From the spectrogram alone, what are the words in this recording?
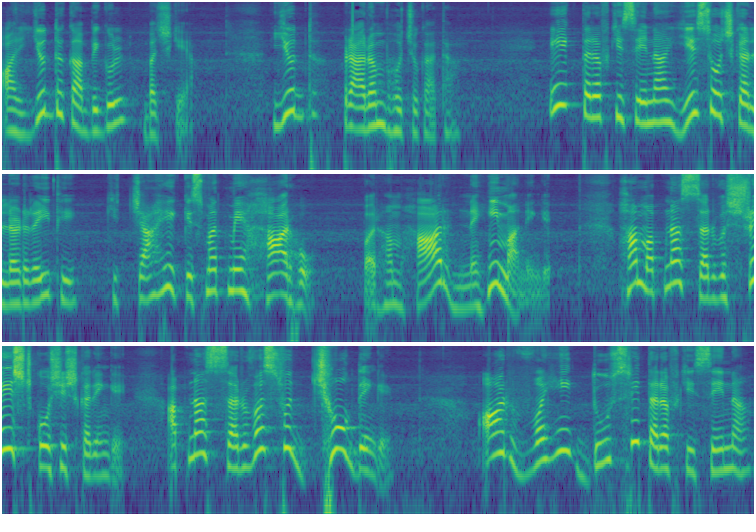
और युद्ध का बिगुल बच गया। युद्ध प्रारंभ हो चुका था। एक तरफ़ की सेना ये सोचकर लड़ रही थी कि चाहे किस्मत में हार हो, पर हम हार नहीं मानेंगे। हम अपना सर्वश्रेष्ठ कोशिश करेंगे, अपना सर्वस्व झोंक देंगे। और वहीं दूसरी तरफ़ की सेना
